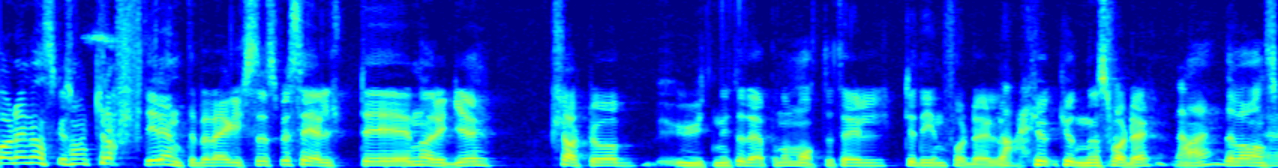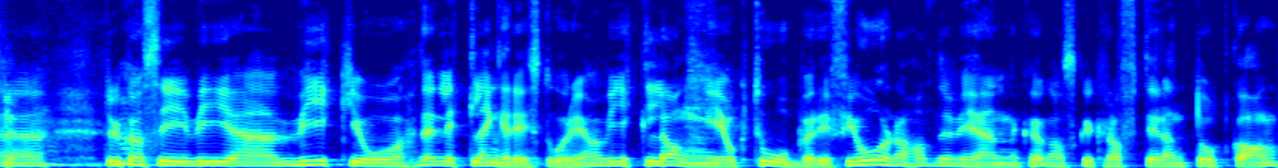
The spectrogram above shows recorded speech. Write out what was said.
var det en ganske sånn kraftig rentebevegelse, spesielt i Norge. Klarte du å utnytte det på noen måte til, til din fordel? Nei. Kundenes fordel? Nei. Nei. det var vanskelig? Eh, du kan si vi, eh, vi, gikk jo Det er en litt lengre historie. Vi gikk lang i oktober i fjor. Da hadde vi en ganske kraftig renteoppgang.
